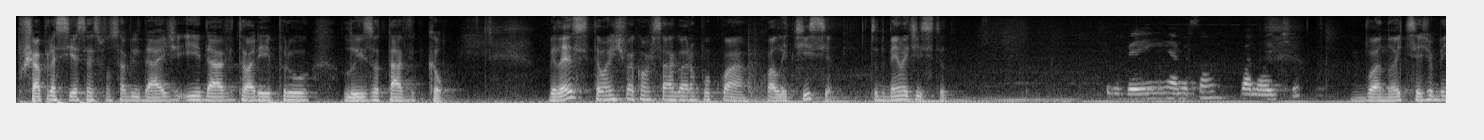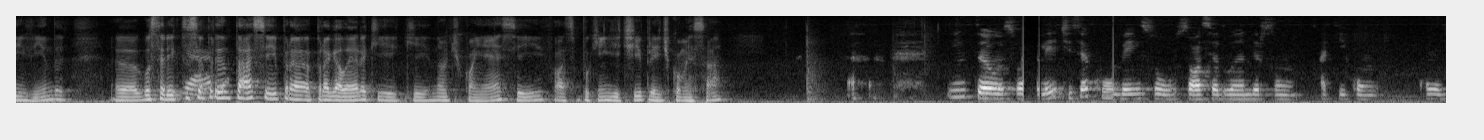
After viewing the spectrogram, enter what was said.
puxar para si essa responsabilidade e dar a vitória para o Luiz Otávio Cão. Beleza? Então a gente vai conversar agora um pouco com a, com a Letícia. Tudo bem, Letícia? Tudo, Tudo bem, Emerson? Boa noite. Boa noite, seja bem-vinda. Uh, gostaria que Obrigada. tu se apresentasse aí para a galera que, que não te conhece e falasse um pouquinho de ti para a gente começar. Então, eu sou a Letícia também sou sócia do Anderson aqui com, com o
